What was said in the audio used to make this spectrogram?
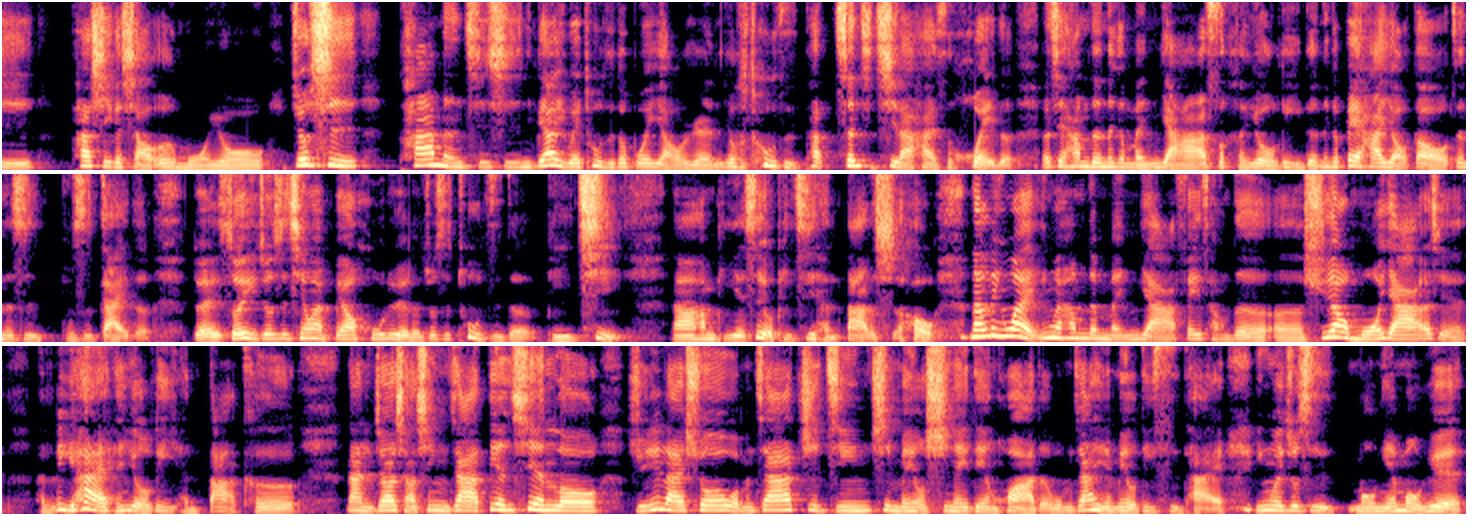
它是一个小恶魔哟，就是。他们其实，你不要以为兔子都不会咬人，有兔子它生起气来它也是会的，而且他们的那个门牙是很有力的，那个被它咬到真的是不是盖的，对，所以就是千万不要忽略了，就是兔子的脾气。然后他们也是有脾气很大的时候。那另外，因为他们的门牙非常的呃需要磨牙，而且很厉害、很有力、很大颗，那你就要小心你家的电线喽。举例来说，我们家至今是没有室内电话的，我们家也没有第四台，因为就是某年某月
